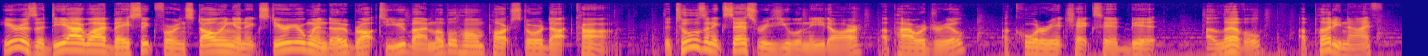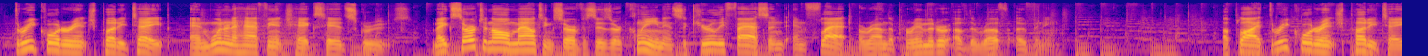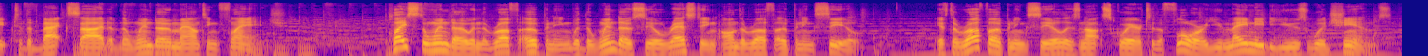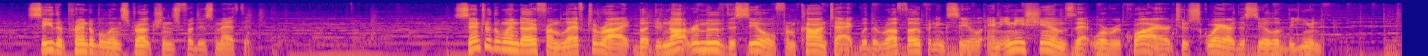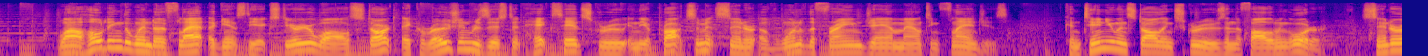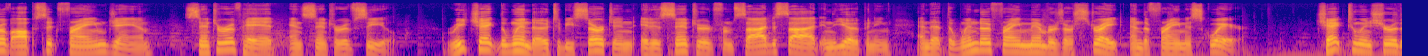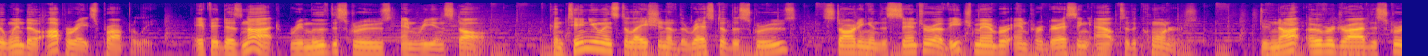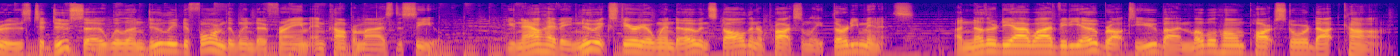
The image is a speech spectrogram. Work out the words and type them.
Here is a DIY basic for installing an exterior window brought to you by MobileHomePartsStore.com. The tools and accessories you will need are a power drill, a quarter inch hex head bit, a level, a putty knife, 3 quarter inch putty tape, and 1.5 inch hex head screws. Make certain all mounting surfaces are clean and securely fastened and flat around the perimeter of the rough opening. Apply 3 quarter inch putty tape to the back side of the window mounting flange. Place the window in the rough opening with the window sill resting on the rough opening sill. If the rough opening sill is not square to the floor, you may need to use wood shims. See the printable instructions for this method. Center the window from left to right, but do not remove the sill from contact with the rough opening sill and any shims that were required to square the sill of the unit. While holding the window flat against the exterior wall, start a corrosion-resistant hex head screw in the approximate center of one of the frame jamb mounting flanges. Continue installing screws in the following order. Center of opposite frame jamb, center of head, and center of sill. Recheck the window to be certain it is centered from side to side in the opening and that the window frame members are straight and the frame is square. Check to ensure the window operates properly. If it does not, remove the screws and reinstall. Continue installation of the rest of the screws, starting in the center of each member and progressing out to the corners. Do not overdrive the screws, to do so will unduly deform the window frame and compromise the seal. You now have a new exterior window installed in approximately 30 minutes. Another DIY video brought to you by MobileHomePartsStore.com.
